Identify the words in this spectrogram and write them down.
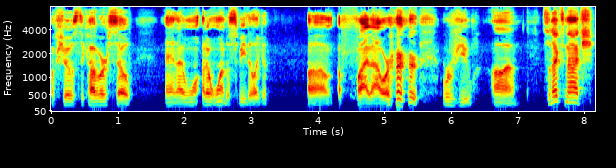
of shows to cover, so and I want I don't want this to be like a uh, a five hour review. Uh, so next match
